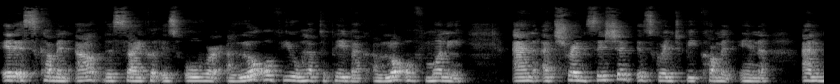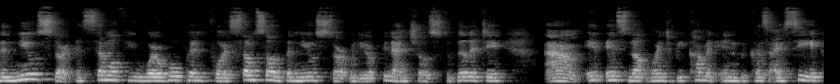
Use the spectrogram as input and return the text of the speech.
It is coming out. The cycle is over. A lot of you have to pay back a lot of money and a transition is going to be coming in and the new start that some of you were hoping for some sort of a new start with your financial stability um, it is not going to be coming in because I see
